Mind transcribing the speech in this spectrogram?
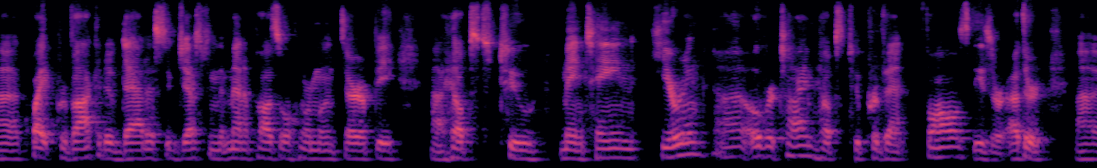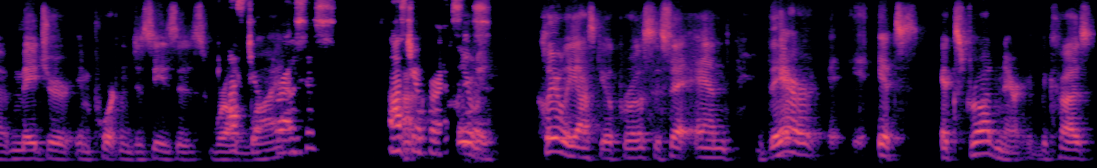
uh, quite provocative data suggesting that menopausal hormone therapy uh, helps to maintain hearing uh, over time, helps to prevent falls. These are other uh, major important diseases worldwide. Osteoporosis. Osteoporosis. clearly, clearly osteoporosis. And there it's extraordinary because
